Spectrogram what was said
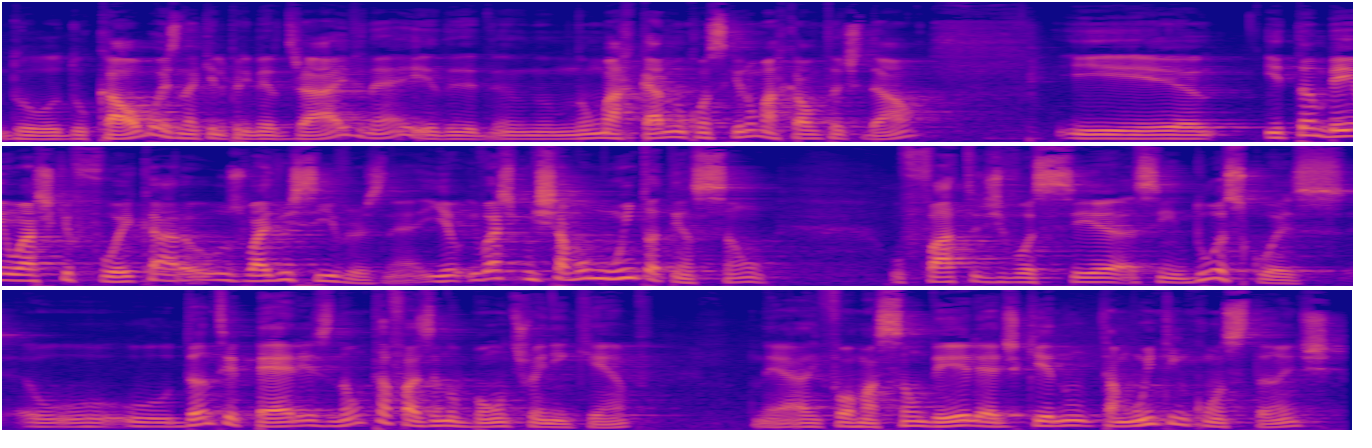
do, do Cowboys naquele primeiro drive, né? E não marcaram, não conseguiram marcar um touchdown. E, e também eu acho que foi, cara, os wide receivers, né? E eu, eu acho que me chamou muito a atenção o fato de você, assim, duas coisas. O, o Dante Pérez não está fazendo bom training camp, né? A informação dele é de que não está muito inconstante.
